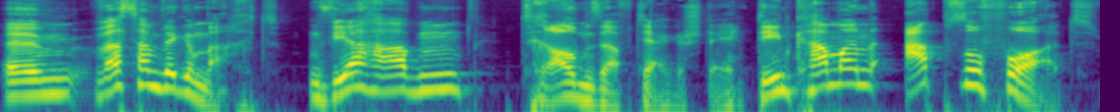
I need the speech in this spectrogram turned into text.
Ähm, was haben wir gemacht? Wir haben Traubensaft hergestellt. Den kann man ab sofort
